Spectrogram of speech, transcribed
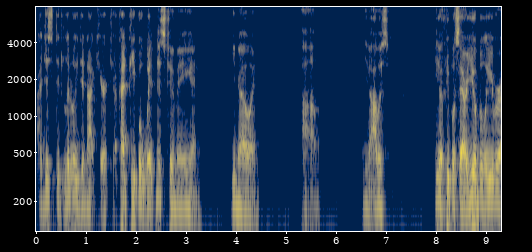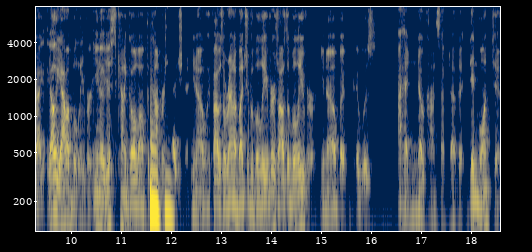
I just did literally did not care to. I've had people witness to me and, you know, and, um, you know, I was, you know, people say, "Are you a believer?" I, oh yeah, I'm a believer. You know, just kind of go along with the mm-hmm. conversation. You know, if I was around a bunch of believers, I was a believer. You know, but it was I had no concept of it. Didn't want to.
